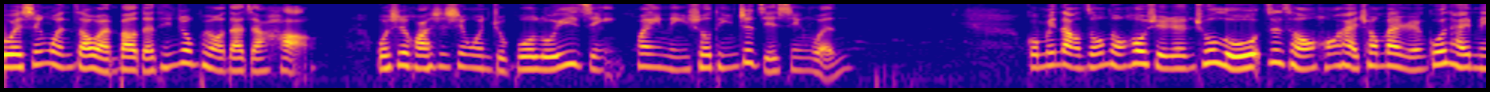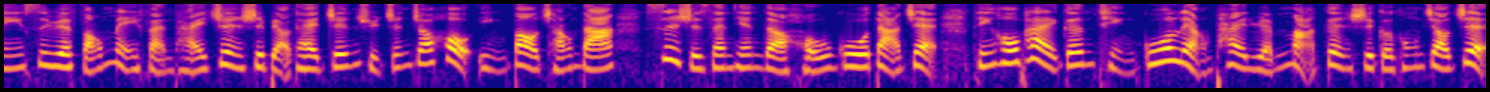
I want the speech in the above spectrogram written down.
位新闻早晚报的听众朋友，大家好，我是华视新闻主播罗一锦，欢迎您收听这节新闻。国民党总统候选人出炉。自从红海创办人郭台铭四月访美返台，正式表态争取征召后，引爆长达四十三天的侯郭大战。挺侯派跟挺郭两派人马更是隔空叫阵。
